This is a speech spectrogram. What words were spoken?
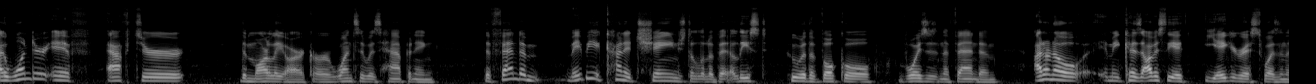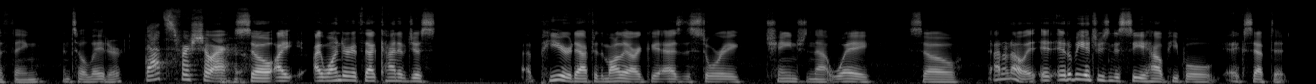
I wonder if after the Marley arc, or once it was happening, the fandom maybe it kind of changed a little bit. At least who were the vocal voices in the fandom. I don't know. I mean, because obviously uh, Jaegerist wasn't a thing until later. That's for sure. So I I wonder if that kind of just appeared after the Marley arc as the story changed in that way. So I don't know. It, it, it'll be interesting to see how people accept it.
